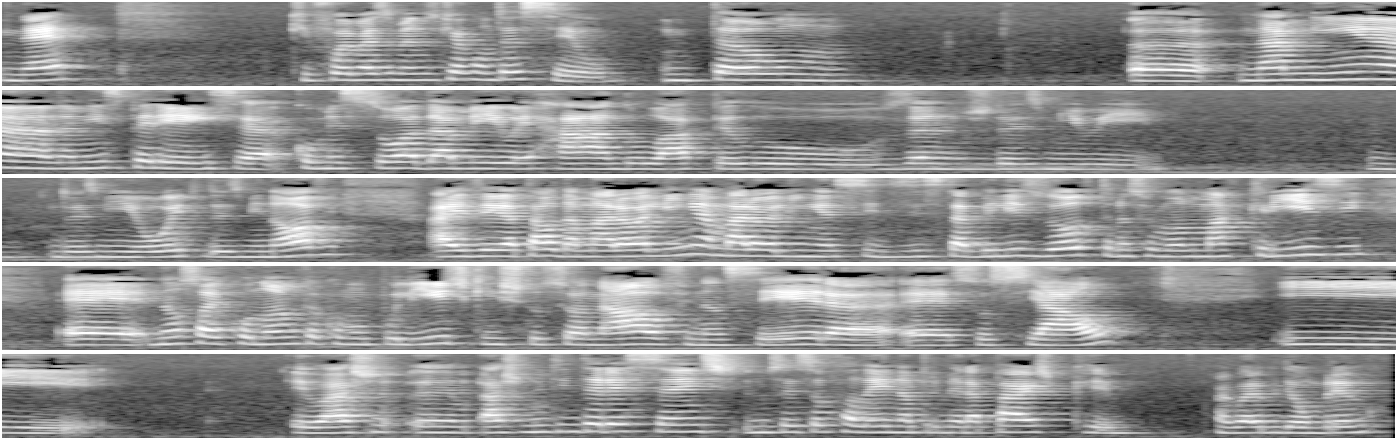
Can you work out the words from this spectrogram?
né? Que foi mais ou menos o que aconteceu. Então, uh, na, minha, na minha experiência, começou a dar meio errado lá pelos anos de 2000 e, 2008, 2009 Aí veio a tal da marolinha, a marolinha se desestabilizou, transformou numa crise, é, não só econômica, como política, institucional, financeira, é, social. E eu acho, é, acho muito interessante, não sei se eu falei na primeira parte, porque agora me deu um branco.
